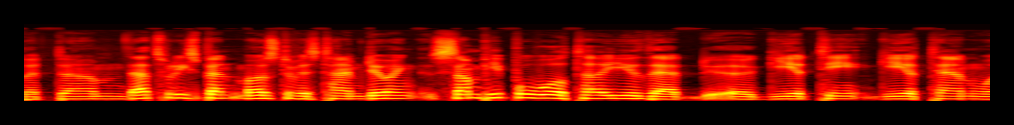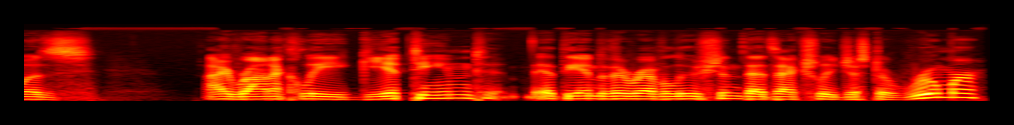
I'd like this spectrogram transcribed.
but um, that's what he spent most of his time doing. Some people will tell you that uh, guillotine, Guillotin was ironically guillotined at the end of the revolution. That's actually just a rumor.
